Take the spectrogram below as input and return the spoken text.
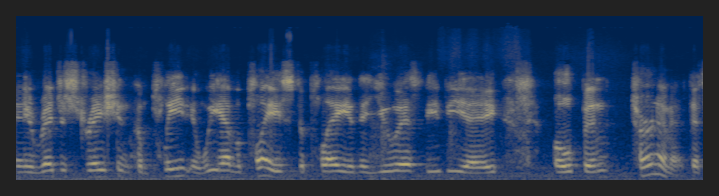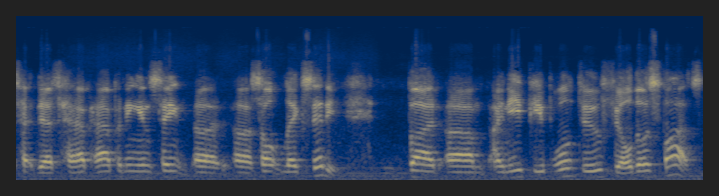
a registration complete, and we have a place to play in the USVBA Open tournament that's ha- that's ha- happening in Saint uh, uh, Salt Lake City." but um, I need people to fill those spots.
